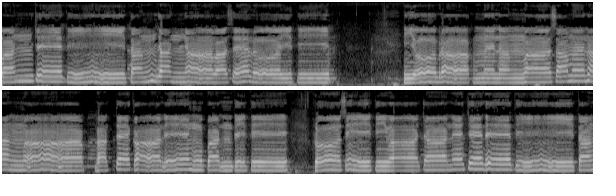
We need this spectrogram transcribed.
වංචේති තං ජඤ්ඤාවසලෝයිති. යෝ බ්‍රාහ්මනං වා සමනං වා භත්ත කාලෙන් උපන්තිතේ. රෝසීති වාචාන චදේති තං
